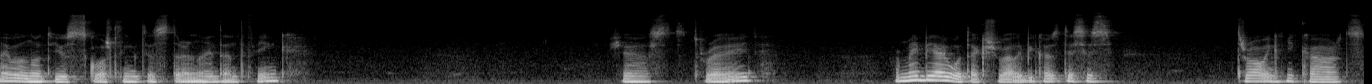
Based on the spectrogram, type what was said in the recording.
I will not use squashling this turn I don't think. Just trade. Or maybe I would actually because this is drawing me cards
